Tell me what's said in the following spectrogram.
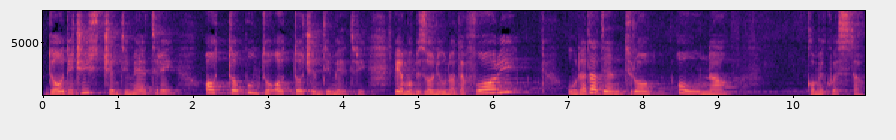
12 cm, 8.8 cm. Abbiamo bisogno una da fuori, una da dentro o una come questa.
